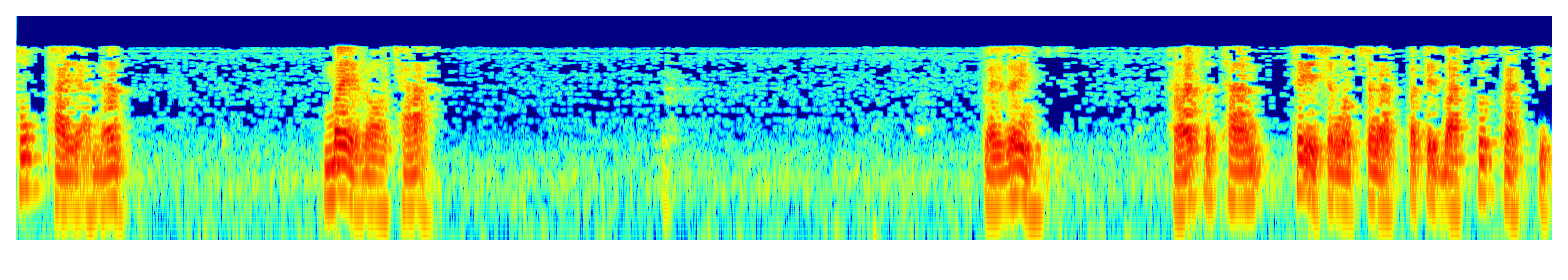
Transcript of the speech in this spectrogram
ทุกภัยอันนั้น ไม่รอช้า ไปเร่งหาสถานที่สงบสงัดปฏิบัติฝึกขัดจิต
